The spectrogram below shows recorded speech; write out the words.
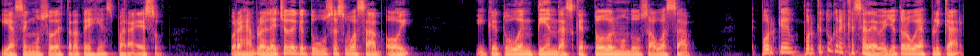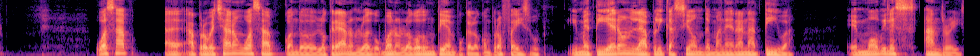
y hacen uso de estrategias para eso. Por ejemplo, el hecho de que tú uses WhatsApp hoy y que tú entiendas que todo el mundo usa WhatsApp, ¿por qué, por qué tú crees que se debe? Yo te lo voy a explicar. WhatsApp, aprovecharon WhatsApp cuando lo crearon, luego, bueno, luego de un tiempo que lo compró Facebook y metieron la aplicación de manera nativa en móviles Android,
